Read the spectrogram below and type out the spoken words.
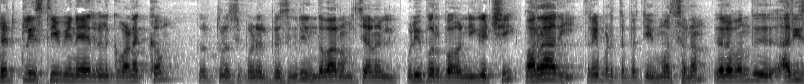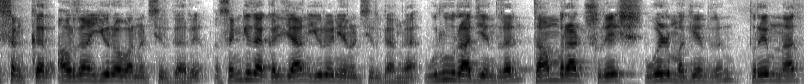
நெட்கிளிஸ் டிவி நேயர்களுக்கு வணக்கம். திருத்துளசி பணியில் பேசுகிறேன். இந்த வாரம் நம்ம சேனலில் ஒளிபரப்பாக நிகழ்ச்சி பராரி திரைப்படத்தை பற்றிய விமர்சனம். இதில் வந்து ஹரிசங்கர் அவர் தான் ஹீரோவாக நடிச்சிருக்காரு. சங்கீதா கல்யாண் ஹீரோயினியாக நடிச்சிருக்காங்க. குரு ராஜேந்திரன் சாம்ராட் சுரேஷ் புகழ் மகேந்திரன் பிரேம்நாத்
